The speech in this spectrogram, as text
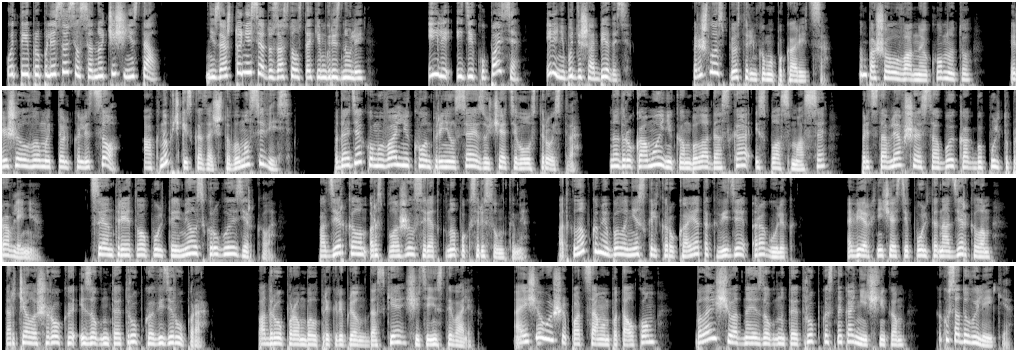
«Хоть ты и пропылесосился, но чище не стал. Ни за что не сяду за стол с таким грязнулей. Или иди купайся, или не будешь обедать». Пришлось пестренькому покориться. Он пошел в ванную комнату и решил вымыть только лицо, а кнопочки сказать, что вымылся весь. Подойдя к умывальнику, он принялся изучать его устройство. Над рукомойником была доска из пластмассы, представлявшая собой как бы пульт управления. В центре этого пульта имелось круглое зеркало. Под зеркалом расположился ряд кнопок с рисунками. Под кнопками было несколько рукояток в виде рогулек. В верхней части пульта над зеркалом торчала широкая изогнутая трубка в виде рупора. Под рупором был прикреплен к доске щетинистый валик. А еще выше, под самым потолком, была еще одна изогнутая трубка с наконечником, как у садовой лейки.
